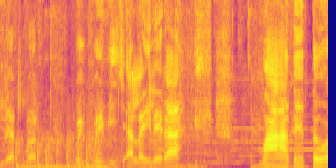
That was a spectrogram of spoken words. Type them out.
เลือดรถไม่ไม่มีอะไรเลยนะ มาแต่ตัว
